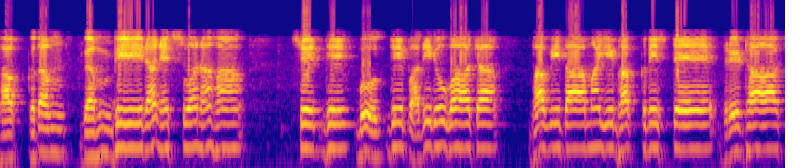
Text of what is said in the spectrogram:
भक्तं गम्भीरनिस्वनः। सिद्धिबुद्धिपदिरुवाच भविता मयि भक्तिस्ते दृढा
